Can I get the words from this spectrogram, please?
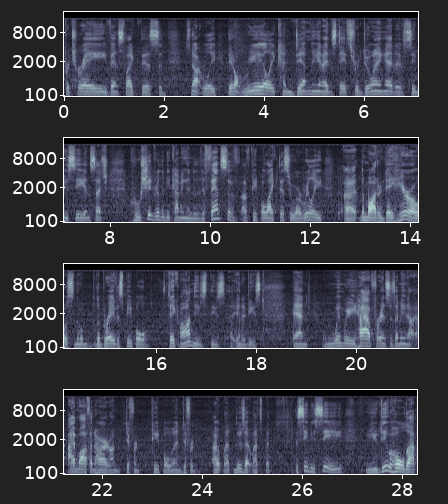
portray events like this and it's not really they don't really condemn the United States for doing it, of CBC and such who should really be coming into the defense of, of people like this who are really uh, the modern day heroes and the, the, bravest people to take on these these uh, entities. And when we have, for instance, I mean, I, am often hard on different people and different outlet news outlets, but the CBC, you do hold up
